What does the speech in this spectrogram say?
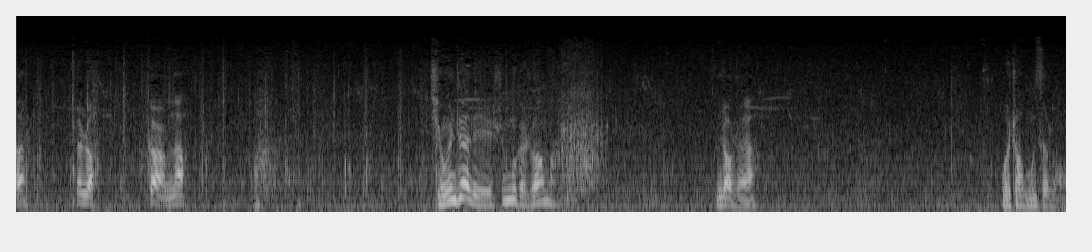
哎，站住！干什么呢？啊，请问这里是木可庄吗？你找谁啊？我找木子龙。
